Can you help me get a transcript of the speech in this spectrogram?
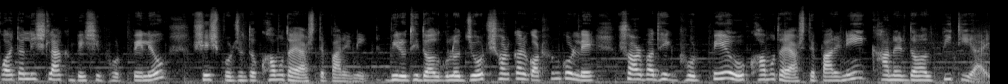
পঁয়তাল্লিশ লাখ বেশি ভোট পেলেও শেষ পর্যন্ত ক্ষমতায় আসতে পারেনি। বিরোধী দলগুলো জোট সরকার গঠন করলে সর্বাধিক ভোট পেয়েও ক্ষমতায় আসতে পারেনি খানের দল পিটিআই।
